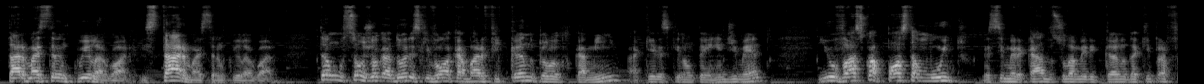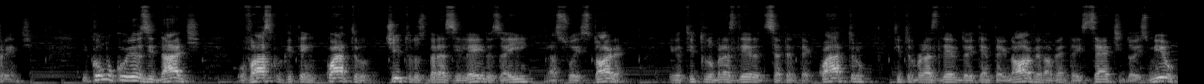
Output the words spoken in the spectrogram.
estar mais tranquilo agora, estar mais tranquilo agora. Então, são jogadores que vão acabar ficando pelo caminho, aqueles que não têm rendimento, e o Vasco aposta muito nesse mercado sul-americano daqui para frente. E como curiosidade, o Vasco que tem quatro títulos brasileiros aí na sua história, tem o título brasileiro de 74, título brasileiro de 89, 97 e 2000,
